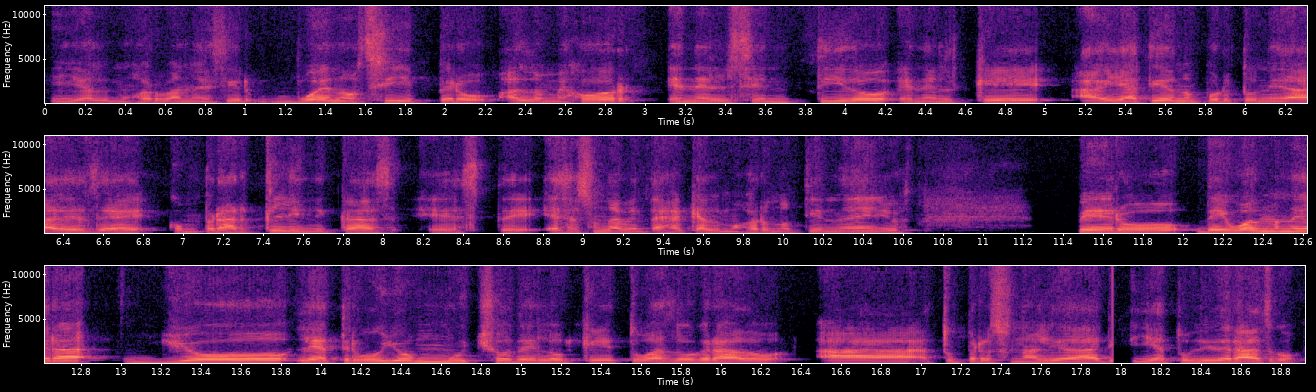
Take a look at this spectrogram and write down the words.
y a lo mejor van a decir, bueno, sí, pero a lo mejor en el sentido en el que ya tienen oportunidades de comprar clínicas, este, esa es una ventaja que a lo mejor no tienen ellos. Pero de igual manera, yo le atribuyo mucho de lo que tú has logrado a tu personalidad y a tu liderazgo.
